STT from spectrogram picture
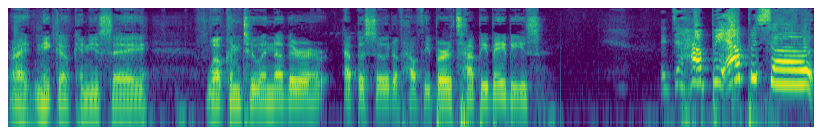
All right, Nico, can you say welcome to another episode of Healthy Births, Happy Babies? It's a happy episode.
